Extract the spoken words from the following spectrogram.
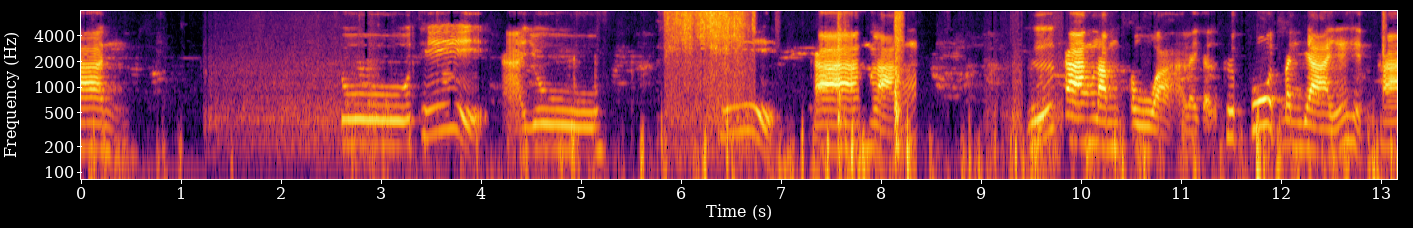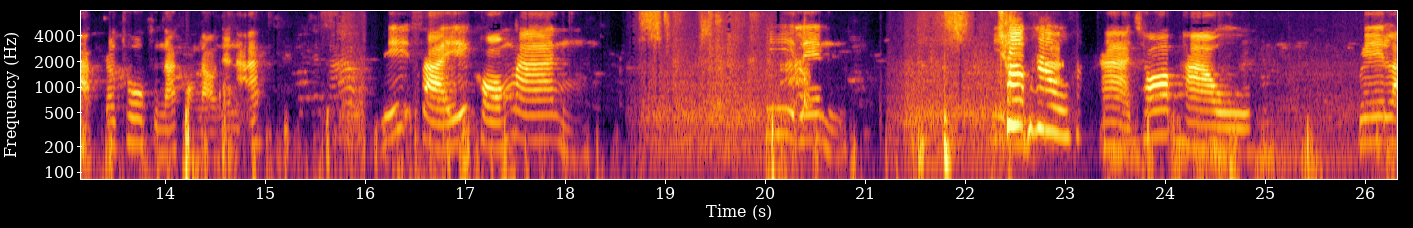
าลอยู่ที่อ่าอยู่ที่กลางหลัง หรือกลางลำตัวอะไรก็คือพูดบรรยายให้เห็นภาพเจ้าโชคสุนัขของเราเนี่ยนะ นิสัยของมัน ที่เล่น ชอบเฮาครับอ่า ชอบเห่า เวล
